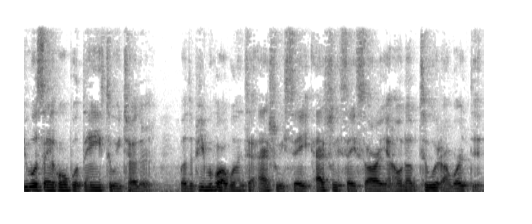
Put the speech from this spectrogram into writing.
You will say horrible things to each other, but the people who are willing to actually say actually say sorry and own up to it are worth it.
